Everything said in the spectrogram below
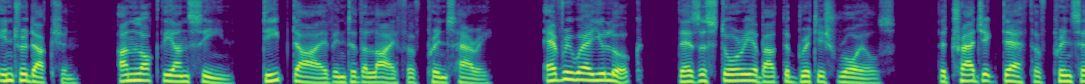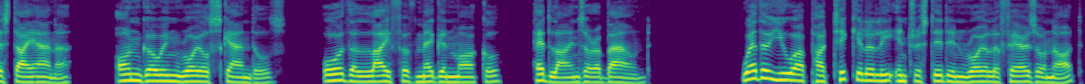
Introduction Unlock the unseen, deep dive into the life of Prince Harry. Everywhere you look, there's a story about the British royals, the tragic death of Princess Diana, ongoing royal scandals, or the life of Meghan Markle, headlines are abound. Whether you are particularly interested in royal affairs or not,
